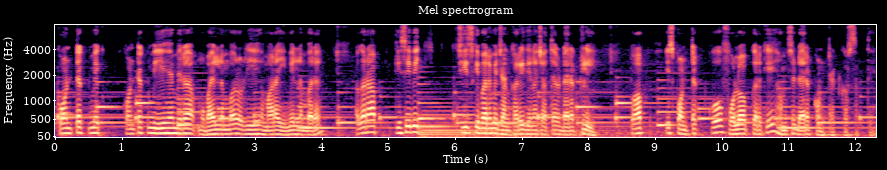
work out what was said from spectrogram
कॉन्टैक्ट में कॉन्टैक्ट में ये है मेरा मोबाइल नंबर और ये हमारा ईमेल नंबर है। अगर आप किसी भी चीज़ के बारे में जानकारी देना चाहते हैं डायरेक्टली तो आप इस कॉन्टैक्ट को फॉलो अप करके हमसे डायरेक्ट कॉन्टैक्ट कर सकते हैं।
